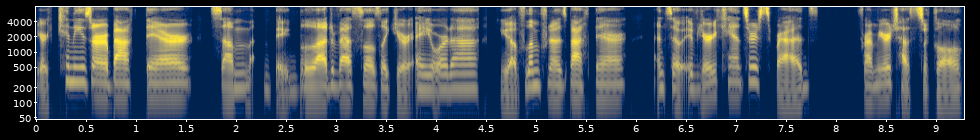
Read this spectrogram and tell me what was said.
Your kidneys are back there, some big blood vessels like your aorta, you have lymph nodes back there. And so if your cancer spreads from your testicle,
